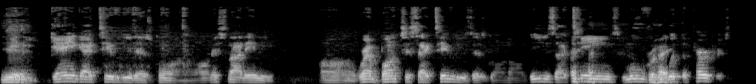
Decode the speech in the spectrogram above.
Yeah. any gang activity that's going on. It's not any um, rambunctious activities that's going on. These are teams moving Right. with a purpose.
